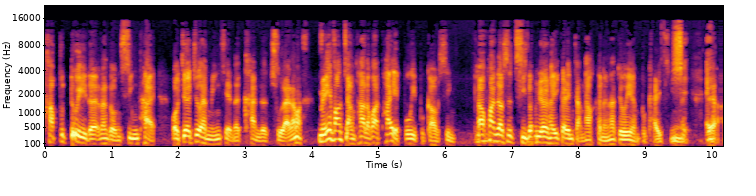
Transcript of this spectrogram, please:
她不对的那种心态，我觉得就很明显的看得出来。然后梅艳芳讲她的话，她也不会不高兴。那换作是其中任何一个人讲她，可能他就会很不开心。是，对啊。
